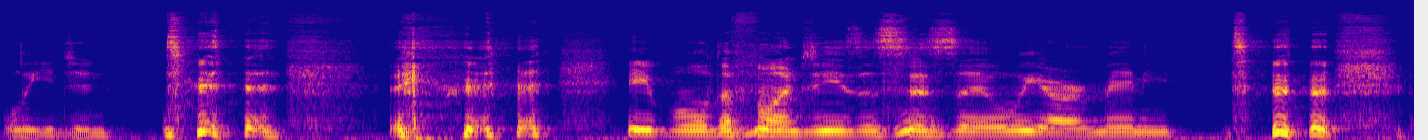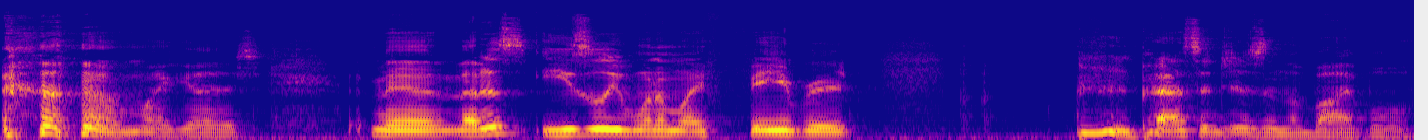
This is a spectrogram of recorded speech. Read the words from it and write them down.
Legion. he pulled up on Jesus and said, We are many. oh my gosh. Man, that is easily one of my favorite passages in the Bible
